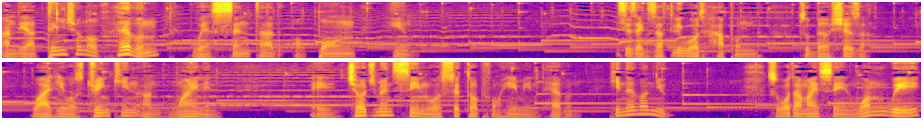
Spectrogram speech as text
and the attention of heaven were centered upon him. This is exactly what happened to Belshazzar. While he was drinking and wining, a judgment scene was set up for him in heaven. He never knew. So, what am I saying? One way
